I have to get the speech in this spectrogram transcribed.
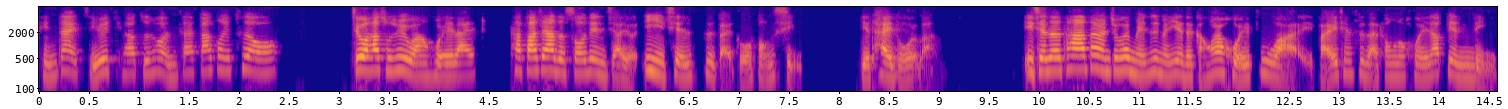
请在几月几号之后你再发送一次哦。结果他出去玩回来，他发现他的收件夹有一千四百多封信，也太多了吧？以前的他当然就会没日没夜的赶快回复啊，把一千四百封都回到变零，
